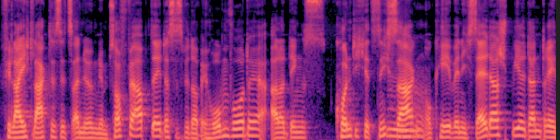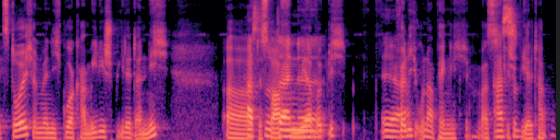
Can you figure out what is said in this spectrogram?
Vielleicht lag das jetzt an irgendeinem Software-Update, dass es wieder behoben wurde. Allerdings konnte ich jetzt nicht mhm. sagen, okay, wenn ich Zelda spiele, dann dreht es durch und wenn ich Guacamole spiele, dann nicht. Äh, das war deine, von mir wirklich ja. völlig unabhängig, was hast ich gespielt habe.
